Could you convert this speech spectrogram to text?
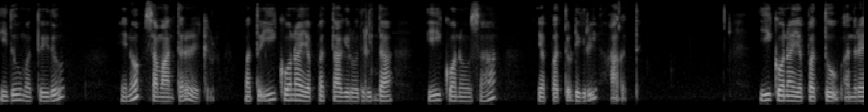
ಇದು ಮತ್ತು ಇದು ಏನು ಸಮಾಂತರ ರೇಖೆಗಳು. ಮತ್ತು ಈ ಕೋನ ಎಪ್ಪತ್ತಾಗಿರೋದ್ರಿಂದ ಈ ಕೋನವು ಸಹ ಎಪ್ಪತ್ತು ಡಿಗ್ರಿ ಆಗುತ್ತೆ. ಈ ಕೋನ ಎಪ್ಪತ್ತು ಅಂದ್ರೆ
